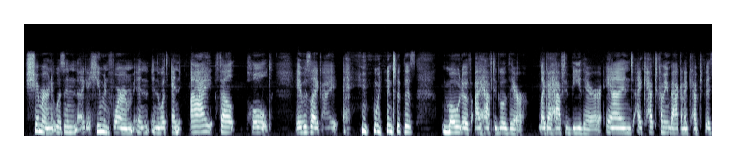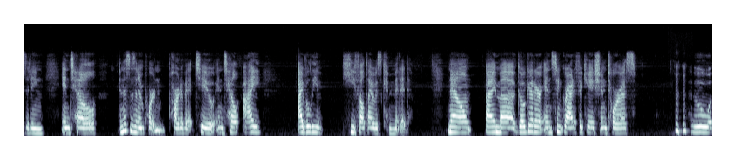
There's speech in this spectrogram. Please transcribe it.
shimmer and it was in like a human form in, in the woods. And I felt pulled. It was like I, went into this mode of I have to go there. Like I have to be there. And I kept coming back and I kept visiting until, and this is an important part of it too, until I, I believe he felt I was committed. Now, I'm a go getter, instant gratification Taurus who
